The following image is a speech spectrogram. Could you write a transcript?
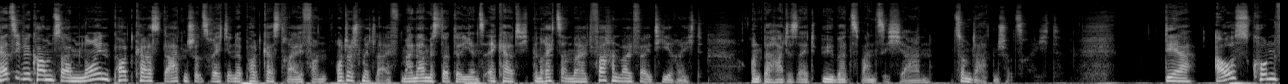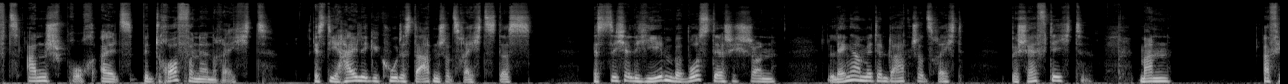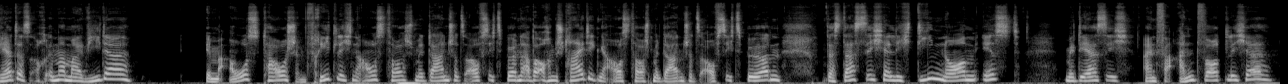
Herzlich willkommen zu einem neuen Podcast Datenschutzrecht in der Podcast-Reihe von Otto Schmidt Live. Mein Name ist Dr. Jens Eckert. Ich bin Rechtsanwalt, Fachanwalt für IT-Recht und berate seit über 20 Jahren zum Datenschutzrecht. Der Auskunftsanspruch als Betroffenenrecht ist die heilige Kuh des Datenschutzrechts. Das ist sicherlich jedem bewusst, der sich schon länger mit dem Datenschutzrecht beschäftigt. Man erfährt das auch immer mal wieder im Austausch, im friedlichen Austausch mit Datenschutzaufsichtsbehörden, aber auch im streitigen Austausch mit Datenschutzaufsichtsbehörden, dass das sicherlich die Norm ist, mit der sich ein Verantwortlicher,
